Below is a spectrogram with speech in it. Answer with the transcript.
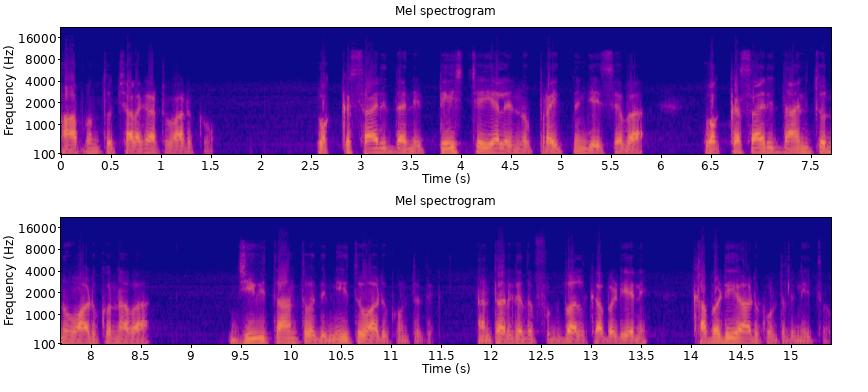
పాపంతో చలగాట వాడుకో. ఒక్కసారి దాన్ని టేస్ట్ చేయాలని నువ్వు ప్రయత్నం చేసావా? ఒక్కసారి దానితో నువ్వు ఆడుకున్నావా? జీవితాంతం అది నీతో ఆడుకుంటుంది. అంటారు కదా ఫుట్బాల్ కబడ్డీ అని. కబడ్డీ ఆడుకుంటుంది నీతో.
